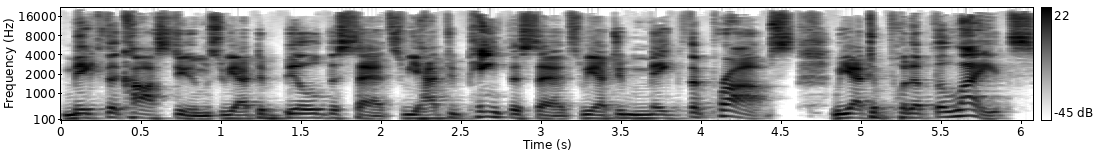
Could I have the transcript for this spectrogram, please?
make the costumes, we had to build the sets, we had to paint the sets, we had to make the props, we had to put up the lights.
